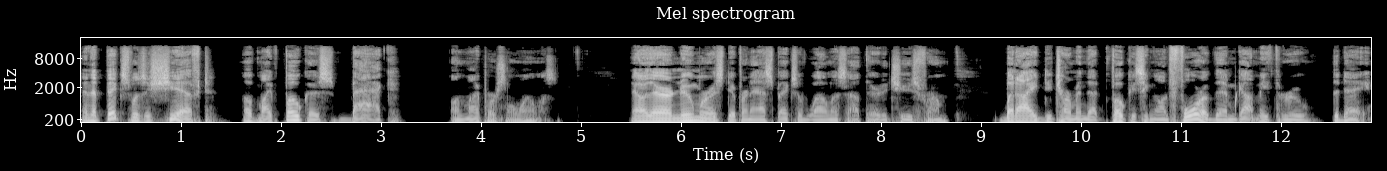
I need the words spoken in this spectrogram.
And the fix was a shift of my focus back on my personal wellness. Now, there are numerous different aspects of wellness out there to choose from. But I determined that focusing on four of them got me through the day.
